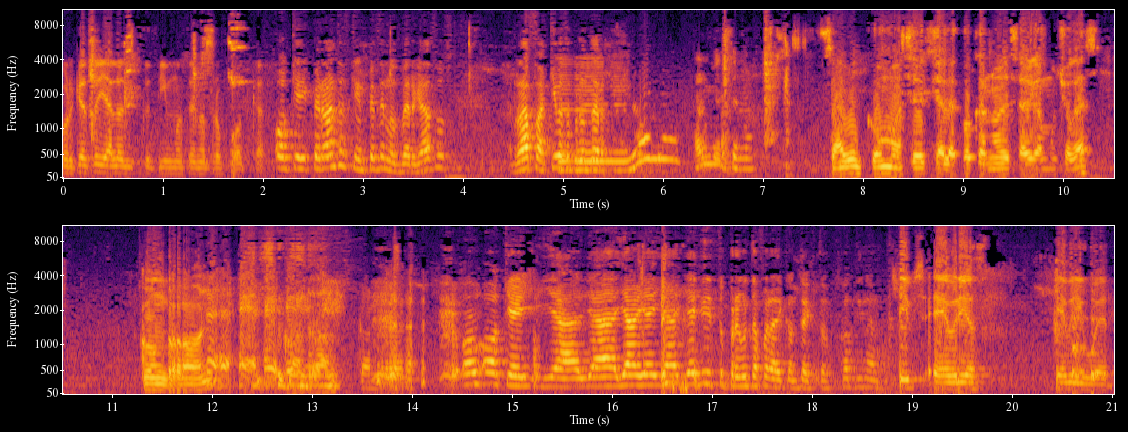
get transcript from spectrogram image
porque eso ya lo discutimos en otro podcast. Ok, pero antes que empiecen los vergazos, Rafa, ¿qué ibas a preguntar? Mm, No, no, realmente no. ¿Saben cómo hacer que a la coca no le salga mucho gas? Con Ron. Con ron. Con razón. Oh, ok, ya, ya, ya, ya, ya, ya hiciste tu pregunta fuera de contexto. Continuamos. Tips ebrios. Everywhere.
